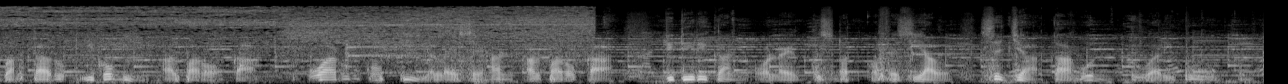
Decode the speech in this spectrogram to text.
Bahtaruk Ikomi Al Baroka Warung Kopi Lesehan Al Baroka didirikan oleh Gusmat Official sejak tahun 2004.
